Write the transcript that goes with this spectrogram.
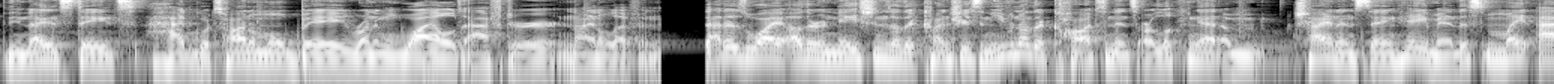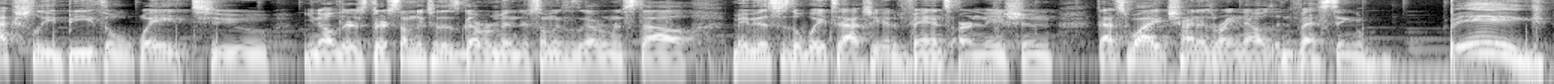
the United States had Guantanamo Bay running wild after 9-11. That is why other nations, other countries, and even other continents are looking at um, China and saying, "Hey, man, this might actually be the way to, you know, there's there's something to this government, there's something to the government style. Maybe this is the way to actually advance our nation." That's why China's right now is investing big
